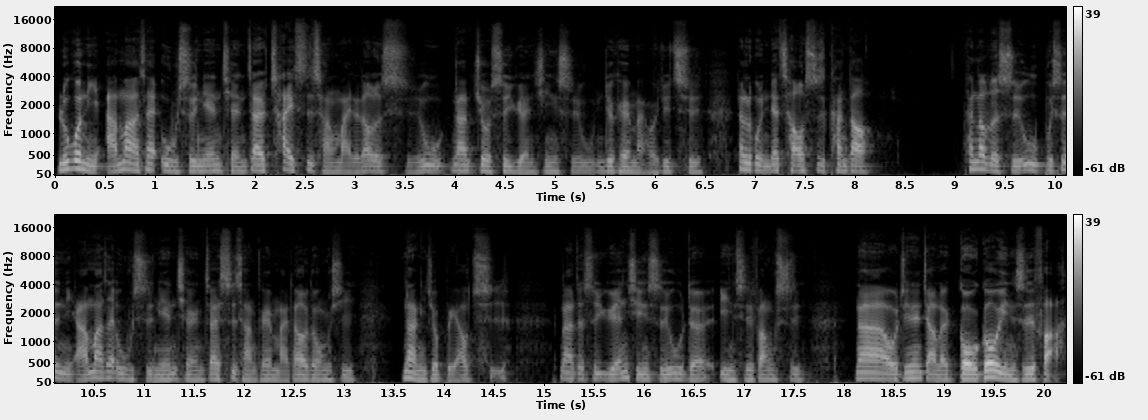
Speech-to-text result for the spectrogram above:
如果你阿妈在五十年前在菜市场买得到的食物，那就是原形食物，你就可以买回去吃。那如果你在超市看到，看到的食物不是你阿妈在五十年前在市场可以买到的东西，那你就不要吃。那这是原型食物的饮食方式。那我今天讲的狗狗饮食法，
